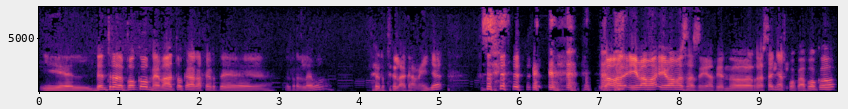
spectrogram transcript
y el, dentro de poco me va a tocar hacerte el relevo, hacerte la camilla. y, vamos, y, vamos, y vamos así, haciendo reseñas poco a poco.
